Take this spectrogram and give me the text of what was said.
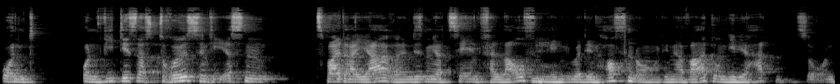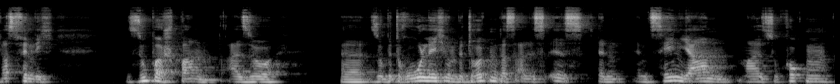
Und, und wie desaströs sind die ersten zwei, drei Jahre in diesem Jahrzehnt verlaufen mhm. gegenüber den Hoffnungen, den Erwartungen, die wir hatten. So, und das finde ich super spannend. Also, äh, so bedrohlich und bedrückend das alles ist, in, in zehn Jahren mal zu gucken,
